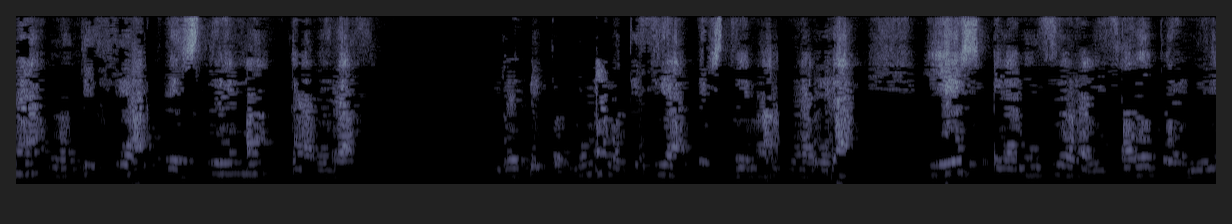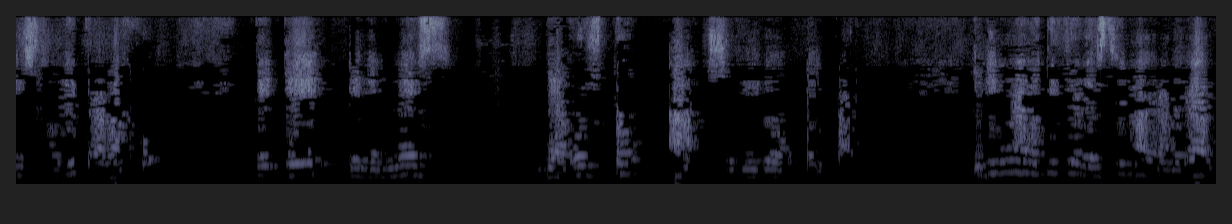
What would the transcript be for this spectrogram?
una noticia de extrema gravedad. Repito, una noticia de extrema gravedad. Y es el anuncio realizado por el ministro de Trabajo de que en el mes de agosto ha subido el paro. Y digo una noticia de extrema gravedad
